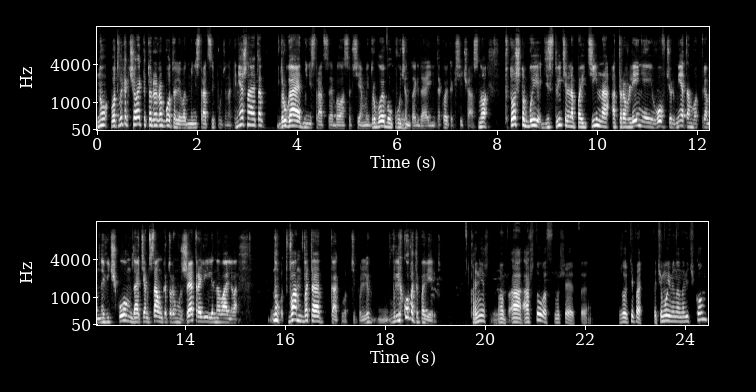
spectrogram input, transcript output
Ну, вот вы как человек, который работали в администрации Путина, конечно, это другая администрация была совсем, и другой был Путин тогда, и не такой, как сейчас. Но в то, чтобы действительно пойти на отравление его в тюрьме, там вот прям новичком, да, тем самым, которым уже отравили Навального, ну вот вам в это как вот, типа, легко в это поверить? Конечно. А, а что вас смущает? Что, типа, почему именно новичком?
